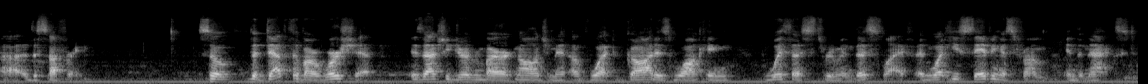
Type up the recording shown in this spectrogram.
uh, the suffering. So the depth of our worship is actually driven by our acknowledgement of what God is walking with us through in this life and what He's saving us from in the next.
